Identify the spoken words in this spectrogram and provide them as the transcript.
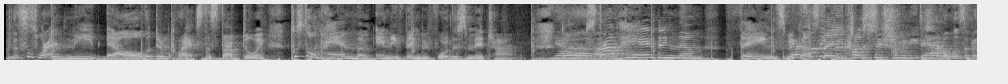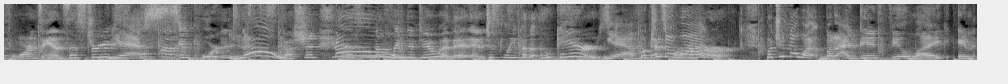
This is what I need all the Democrats to stop doing. Just don't hand them anything before this midterm. Yeah. Don't stop handing them things because That's not they the just conversation we need to have. Elizabeth Warren's ancestry. Yes. that's not important. To No. discussion. It No. has nothing to do with it, and just leave it. Who cares? Yeah, but That's you know what? her. But you know what? But I did feel like, and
